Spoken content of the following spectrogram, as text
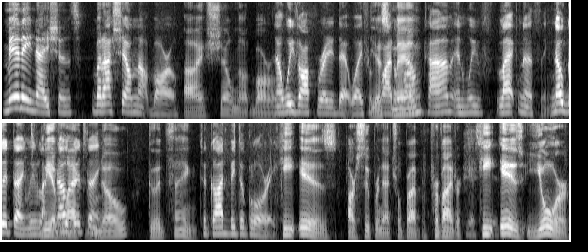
many nations, but I shall not borrow. I shall not borrow. Now we've operated that way for Yes, quite a long time, and we've lacked nothing. No good thing. We've lacked we have no lacked good thing. no good thing. To God be the glory. He is our supernatural provider. Yes, he he is your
